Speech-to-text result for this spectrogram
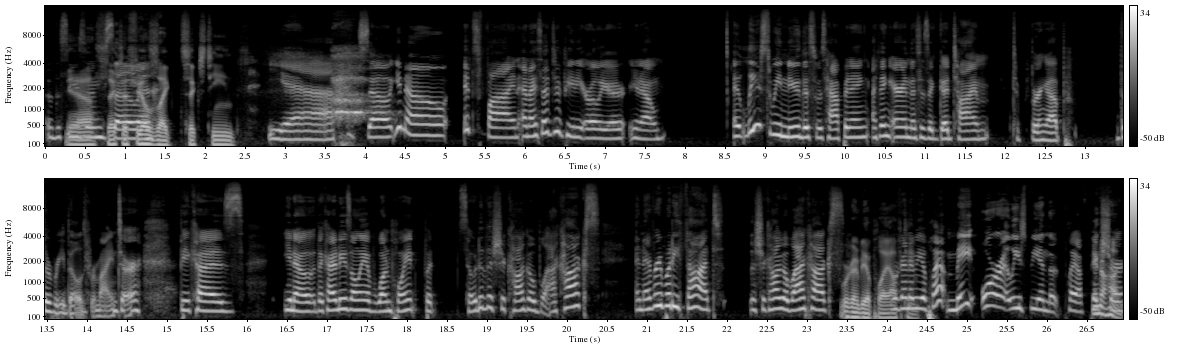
of the season? yeah, six, so it uh, feels like 16. yeah. So, you know, it's fine. And I said to Petey earlier, you know, at least we knew this was happening. I think, Aaron, this is a good time to bring up the rebuild reminder because, you know, the Coyotes only have one point, but so do the Chicago Blackhawks. And everybody thought the Chicago Blackhawks We're going to be a playoff. We're going to be a playoff, may or at least be in the playoff the picture.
